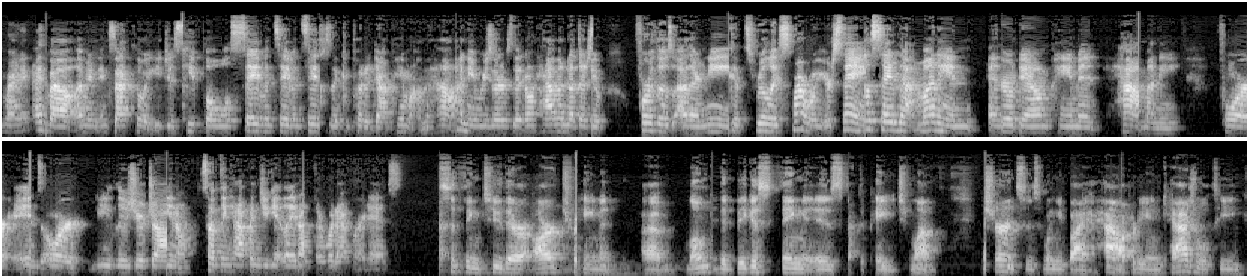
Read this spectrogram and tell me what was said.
Right. About, I mean, exactly what you just, people will save and save and save because they can put a down payment on the house. Any reserves, they don't have another for those other needs. It's really smart what you're saying. You'll save that money and, and throw down payment have money for it or you lose your job, you know, something happens, you get laid off or whatever it is. That's the thing too. There are payment um, loan. The biggest thing is to pay each month. Insurance is when you buy a house, property and casualty,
